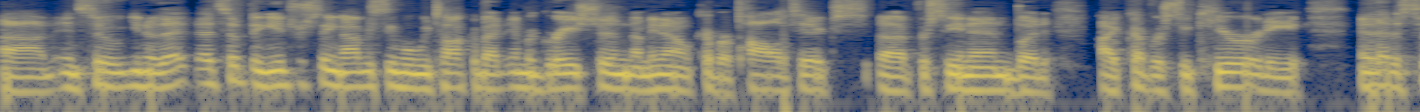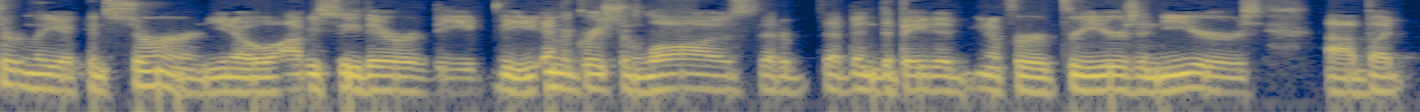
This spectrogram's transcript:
Um, and so, you know, that, that's something interesting. Obviously, when we talk about immigration, I mean, I don't cover politics uh, for CNN CNN, but I cover security, and that is certainly a concern. You know, obviously there are the the immigration laws that, are, that have been debated, you know, for for years and years, uh, but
